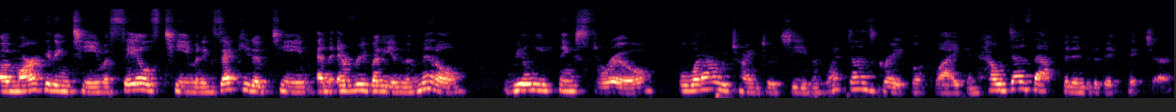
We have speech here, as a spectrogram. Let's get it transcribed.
a marketing team, a sales team, an executive team, and everybody in the middle really thinks through well, what are we trying to achieve and what does great look like and how does that fit into the big picture?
